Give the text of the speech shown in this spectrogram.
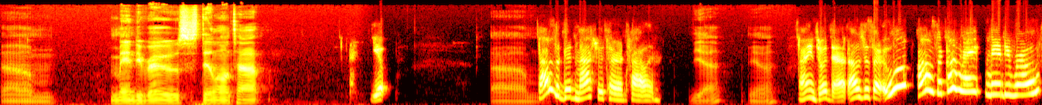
Um Mandy Rose still on top. Yep. Um, that was a good match with her and Fallon. Yeah, yeah. I enjoyed that. I was just like, ooh, I was like, all right, Mandy Rose,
